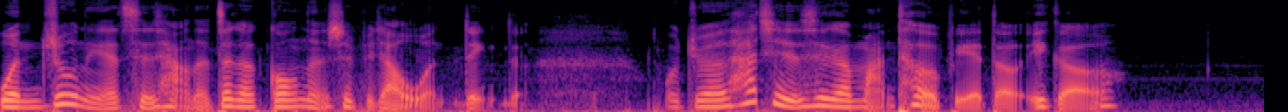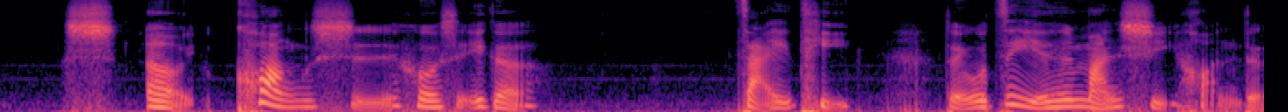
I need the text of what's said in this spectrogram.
稳住你的磁场的这个功能是比较稳定的，我觉得它其实是一个蛮特别的一个石呃矿石或是一个载体，对我自己也是蛮喜欢的。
